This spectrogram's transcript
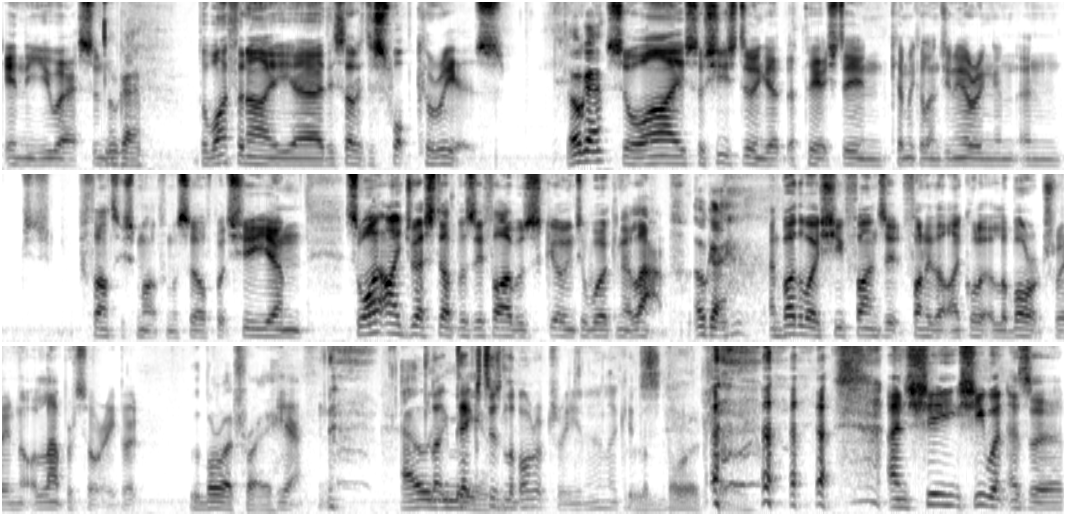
in the US, and okay, the wife and I uh, decided to swap careers. okay, So I so she's doing a, a PhD in chemical engineering, and, and far too smart for myself. But she um so I, I dressed up as if I was going to work in a lab. okay. And by the way, she finds it funny that I call it a laboratory and not a laboratory. But Laboratory. yeah, like Dexter's laboratory, you know, like it's. Laboratory. and she she went as a,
